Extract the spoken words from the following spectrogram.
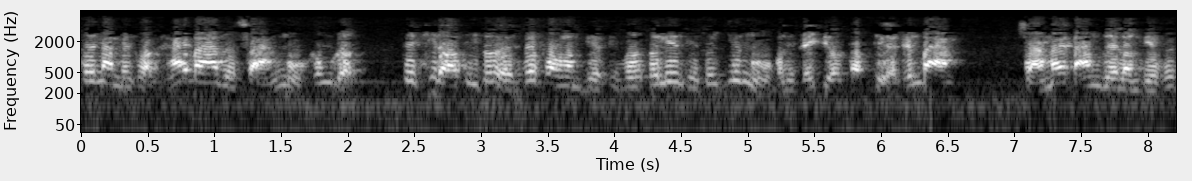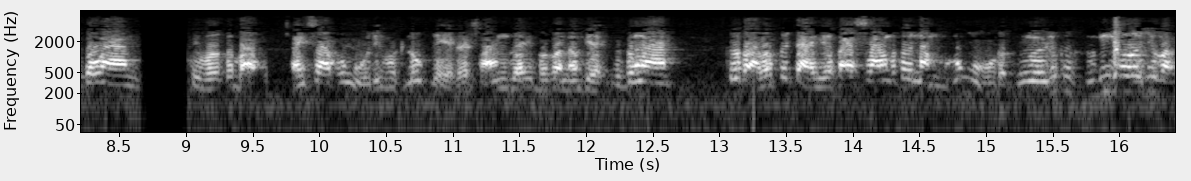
tôi nằm đến khoảng hai ba giờ sáng ngủ không được Thế khi đó thì tôi ở cái phòng làm việc thì vợ tôi lên thì tôi chưa ngủ còn thấy được tập thì ở trên bàn. Sáng mai tám giờ làm việc với công an thì vợ tôi bảo anh sao không ngủ đi một lúc để rồi sáng dậy mà còn làm việc với công an. Tôi bảo là tôi chả hiểu tại sao mà tôi nằm không ngủ được người nó cứ cứng đơ như vậy.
